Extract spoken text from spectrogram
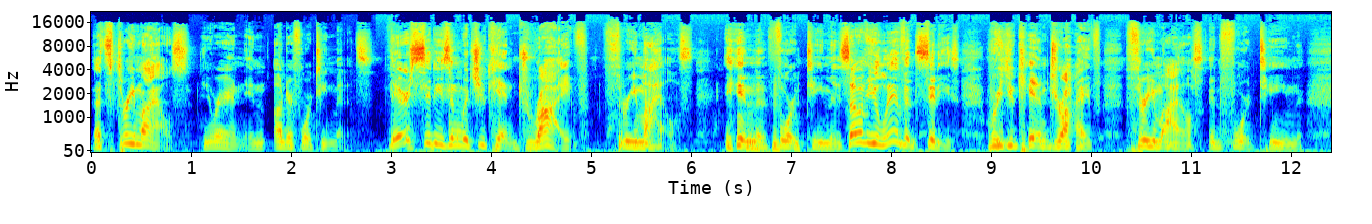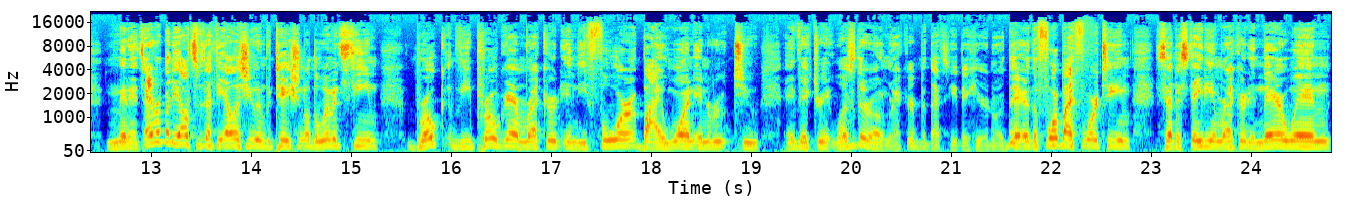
That's three miles he ran in under 14 minutes. There are cities in which you can't drive three miles in 14 minutes. Some of you live in cities where you can't drive three miles in 14 minutes. Everybody else was at the LSU Invitational. The women's team broke the program record in the four by one en route to a victory. It was their own record, but that's neither here nor there. The four by four team set a stadium record in their win.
